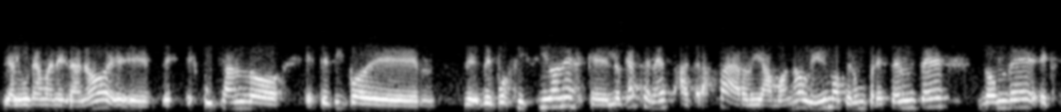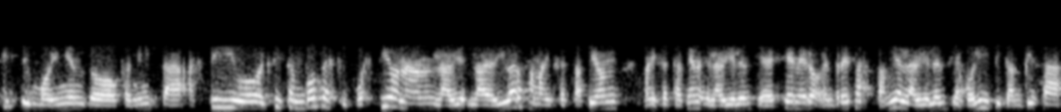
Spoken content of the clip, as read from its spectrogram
de alguna manera, ¿no? Eh, eh escuchando este tipo de de, posiciones que lo que hacen es atrasar, digamos, ¿no? Vivimos en un presente donde existe un movimiento feminista activo, existen voces que cuestionan la, diversa manifestación, manifestaciones de la violencia de género, entre ellas también la violencia política empieza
